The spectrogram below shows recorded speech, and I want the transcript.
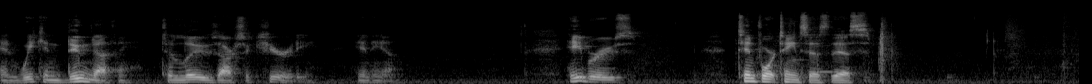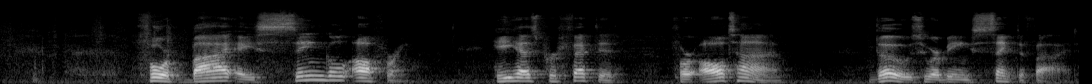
and we can do nothing to lose our security in him. Hebrews 10:14 says this For by a single offering he has perfected for all time those who are being sanctified.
